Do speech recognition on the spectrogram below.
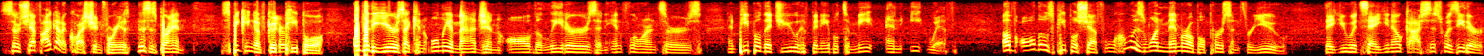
So, Chef, I got a question for you. This is Brian. Speaking of good people, over the years, I can only imagine all the leaders and influencers and people that you have been able to meet and eat with. Of all those people, Chef, who is one memorable person for you that you would say, you know, gosh, this was either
